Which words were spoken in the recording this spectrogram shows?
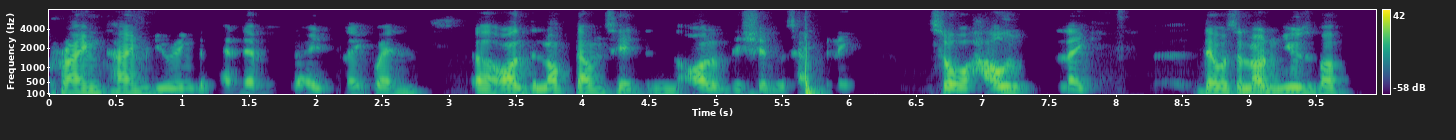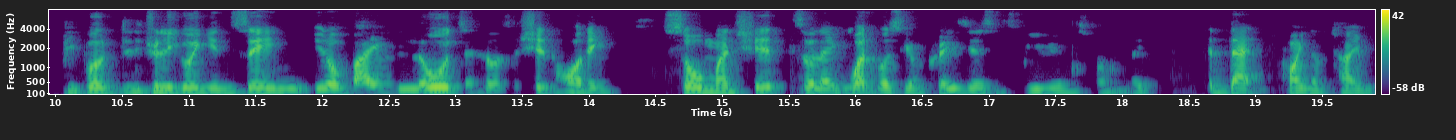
prime time during the pandemic, right? Like when uh, all the lockdowns hit and all of this shit was happening. So how like there was a lot of news about people literally going insane, you know, buying loads and loads of shit, hoarding so much shit. So like what was your craziest experience from like at that point of time?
